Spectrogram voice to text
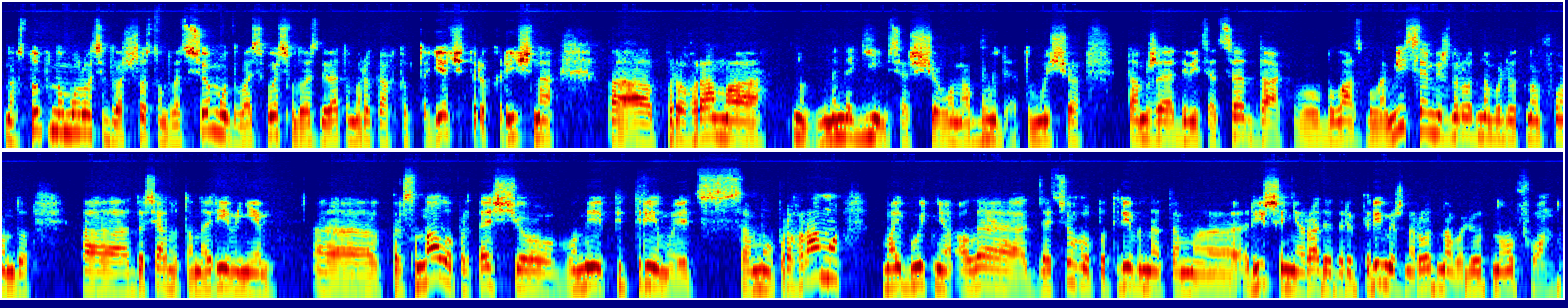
в Наступному році, 26, 27, 28, 29 роках, тобто є чотирьохрічна програма. Ну ми надіємося, що вона буде, тому що там же дивіться, це так була була місія міжнародного валютного фонду досягнута на рівні персоналу про те, що вони підтримують саму програму майбутнє, але для цього потрібне там е, рішення ради директорів міжнародного валютного фонду.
